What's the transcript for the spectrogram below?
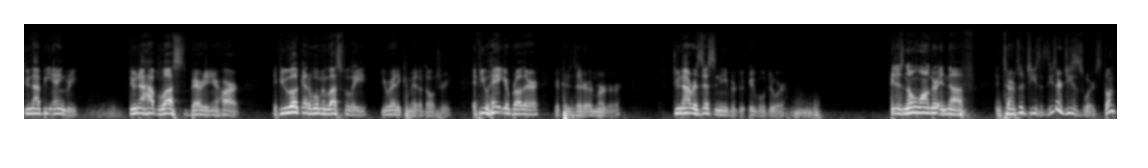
Do not be angry do not have lust buried in your heart. If you look at a woman lustfully, you already commit adultery. If you hate your brother, you're considered a murderer. Do not resist an evil evildoer. It is no longer enough in terms of Jesus. These are Jesus' words. Don't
